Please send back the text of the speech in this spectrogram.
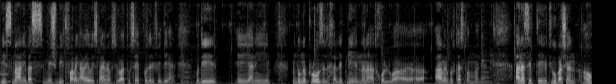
بيسمعني بس مش بيتفرج عليا ويسمعني في نفس الوقت وسايب كل اللي في ايديه يعني. ودي يعني من ضمن ال pros اللي خلتني إن أنا أدخل واعمل بودكاست عموما يعني. أنا سبت يوتيوب عشان أهو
